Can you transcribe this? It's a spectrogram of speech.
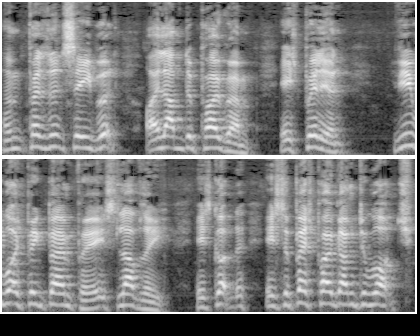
And President Siebert, I love the program. It's brilliant. If you watch Big Bang Theory, it's lovely. It's got the, it's the best program to watch,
